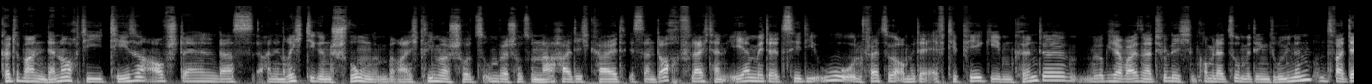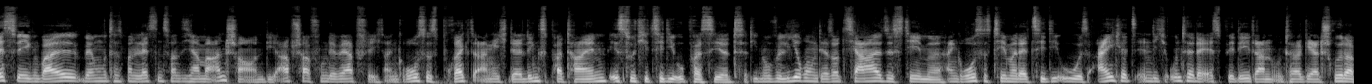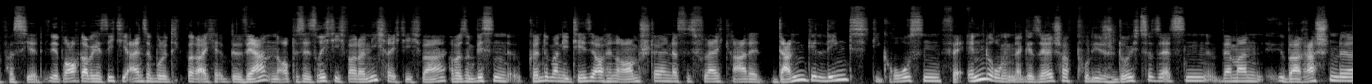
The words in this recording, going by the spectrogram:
Könnte man dennoch die These aufstellen, dass einen richtigen Schwung im Bereich Klimaschutz, Umweltschutz und Nachhaltigkeit ist dann doch vielleicht dann eher mit der CDU und vielleicht sogar auch mit der FDP geben könnte, möglicherweise natürlich in Kombination mit den Grünen. Und zwar deswegen, weil, wenn wir uns das mal in den letzten 20 Jahren mal anschauen, die Abschaffung der Wehrpflicht, ein großes Projekt eigentlich der Linksparteien, ist durch die CDU passiert. Die Novellierung der Sozialsysteme, ein großes Thema der CDU, ist eigentlich letztendlich unter der SPD dann unter Gerhard Schröder passiert. Wir brauchen, glaube ich, jetzt nicht die einzelnen Politikbereiche bewerten, ob es jetzt richtig war oder nicht richtig war. Aber so ein bisschen könnte man die These auch in den Raum stellen, dass es vielleicht gerade dann gelingt, die großen Veränderungen in der Gesellschaft politisch durchzusetzen, wenn man überraschende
